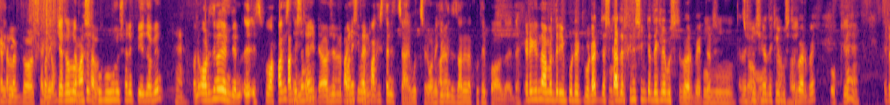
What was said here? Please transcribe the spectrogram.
ক্যাটালগ দেওয়া আছে মানে একদম। ক্যাটালগ। খুব অনুসারে পেয়ে যাবেন। হ্যাঁ। মানে অরিজিনাল ইন্ডিয়ান পাকিস্তানি চাই এটা অরিজিনাল পাকিস্তানি। পাকিস্তানি চায় বুঝছেন? অনেকে কিন্তু জানে না কোথায় পাওয়া যায় দেখেন। এটা কিন্তু আমাদের ইম্পোর্টেড প্রোডাক্ট জাস্ট কাদের ফিনিশিংটা দেখলে বুঝতে পারবে এটা কাদের ফিনিশিংটা দেখলে বুঝতে পারবে। ওকে হ্যাঁ এটা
